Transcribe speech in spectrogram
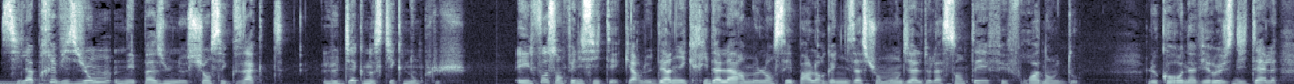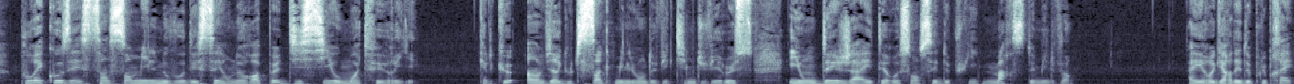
Si la prévision n'est pas une science exacte, le diagnostic non plus. Et il faut s'en féliciter, car le dernier cri d'alarme lancé par l'Organisation mondiale de la santé fait froid dans le dos. Le coronavirus, dit-elle, pourrait causer 500 000 nouveaux décès en Europe d'ici au mois de février. Quelques 1,5 million de victimes du virus y ont déjà été recensées depuis mars 2020. À y regarder de plus près,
